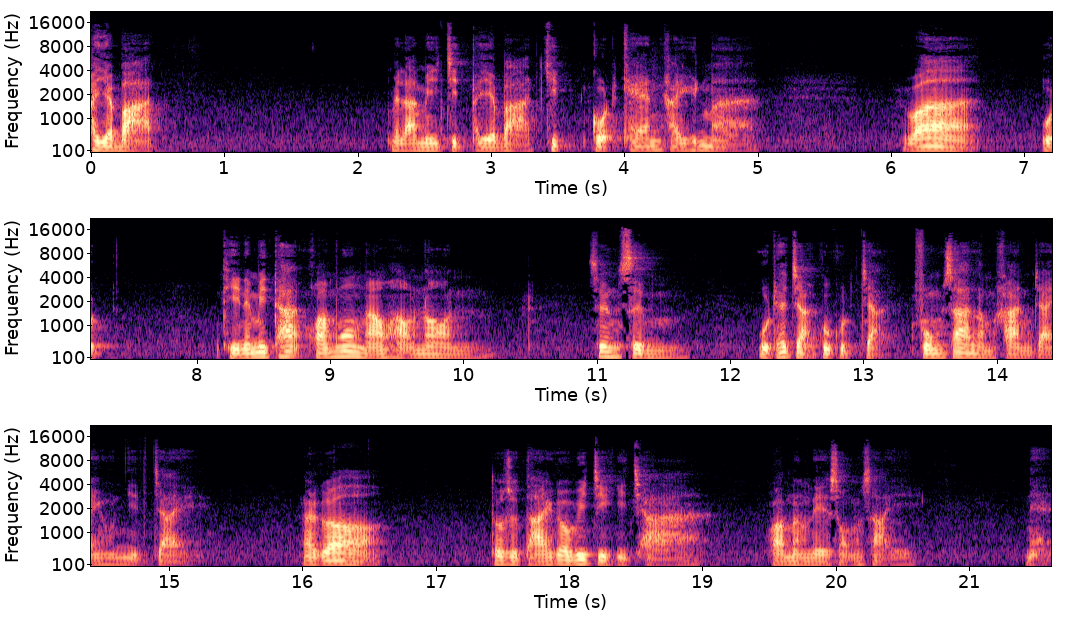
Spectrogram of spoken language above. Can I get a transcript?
พยาบาท เวลามีจิตพยาบาทคิดกดแค้นใครขึ้นมา ว่า ทีนมิทะความง่วงเหงาหานอน ซึ่งซึม อุทจักกุกุจจักฟุ้งซ่านลำคาญใจหุนหิดใจ แล้วก็ตัวสุดท้ายก็วิจิกิจฉา ความลังเลสงสัย เนี่ย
